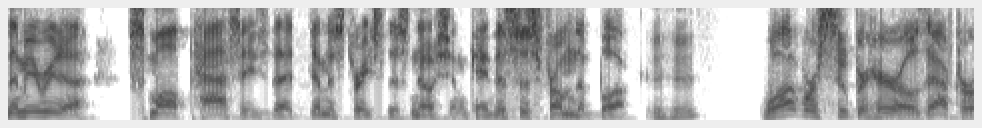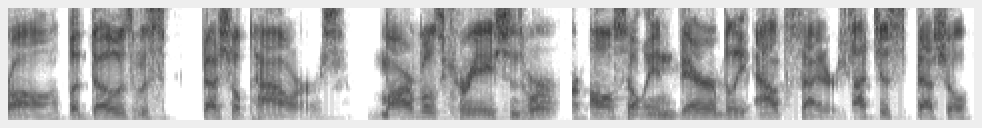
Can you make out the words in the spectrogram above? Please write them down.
Let me read a small passage that demonstrates this notion, okay? This is from the book. Mm-hmm. What were superheroes after all, but those with special powers? Marvel's creations were also invariably outsiders, not just special,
